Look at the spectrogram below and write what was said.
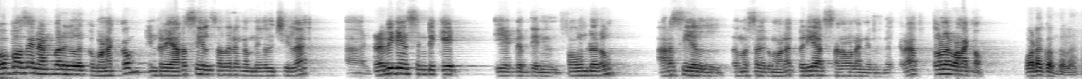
கோபாசை நண்பர்களுக்கு வணக்கம். இன்றைய அரசியல் சதுரங்கம் நிகழ்ச்சியில டிராவிடியன் சிண்டிகேட் இயக்கத்தின் ஃபவுண்டரும் அரசியல் விமர்சகருமான பெரியார் சரவணன் இருக்கிறார் தோழர் வணக்கம். வணக்கம் தோழர்.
